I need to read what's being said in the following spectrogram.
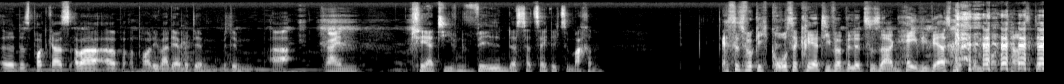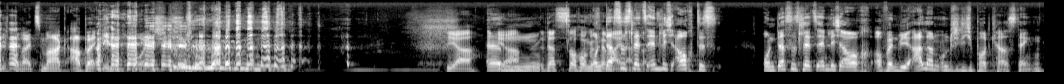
äh, des Podcasts, aber äh, Pa- Pauli war der mit dem, mit dem äh, rein kreativen Willen, das tatsächlich zu machen. Es ist wirklich großer kreativer Wille zu sagen, hey, wie wär's mit einem Podcast, den ich bereits mag, aber in Deutsch. Ja, Ähm, ja. Das ist auch ungefähr Und das mein ist Ansatz. letztendlich auch das. Und das ist letztendlich auch, auch wenn wir alle an unterschiedliche Podcasts denken,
